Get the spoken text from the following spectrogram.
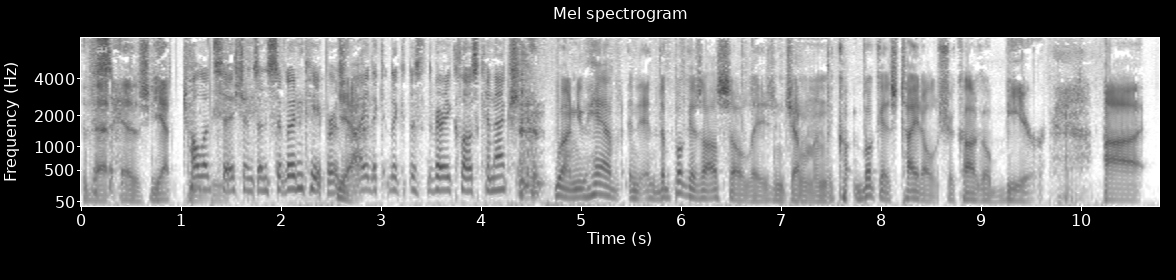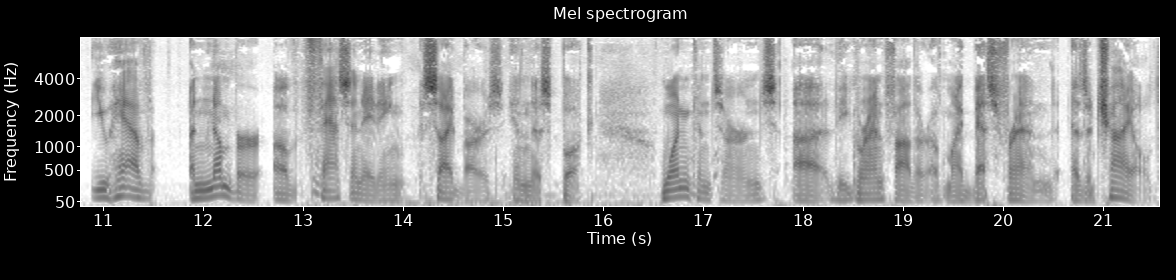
that has yet to be Politicians and saloon keepers, Yeah. right? The, the, the very close connection. well, and you have, and, and the book is also, ladies and gentlemen, the co- book is titled Chicago Beer. Uh, you have a number of fascinating sidebars in this book. One concerns uh, the grandfather of my best friend as a child,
